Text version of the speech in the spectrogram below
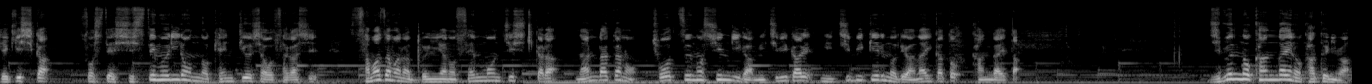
歴史家、そしてシステム理論の研究者を探し、さまざまな分野の専門知識から何らかの共通の真理が導かれ導けるのではないかと考えた。自分の考えの核には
